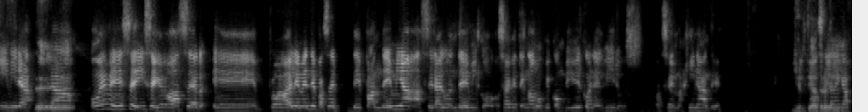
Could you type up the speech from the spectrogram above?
Y mira, Eh, la OMS dice que va a ser, eh, probablemente pase de pandemia a ser algo endémico, o sea que tengamos que convivir con el virus. O sea, imagínate. ¿Y el teatro y el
